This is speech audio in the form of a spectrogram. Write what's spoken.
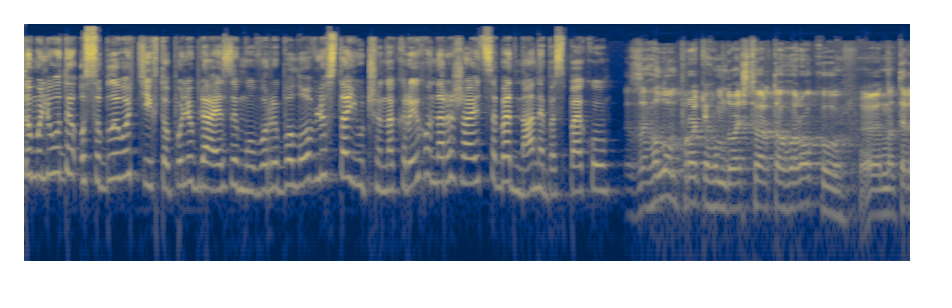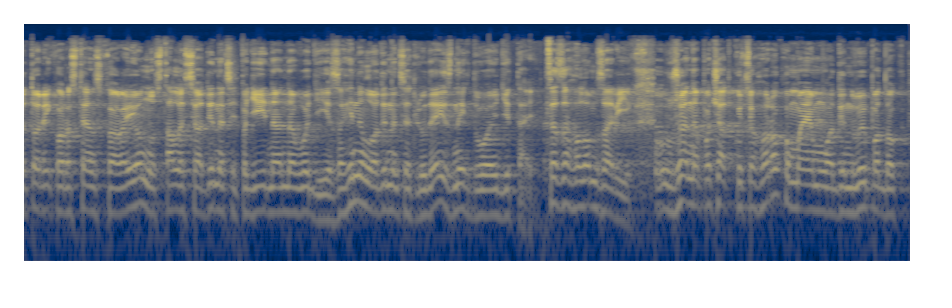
Тому люди, особливо ті, хто полюбляє зимову риболовлю, стаючи на кригу, наражають себе на небезпеку. Загалом протягом 24-го року е, на території Коростенського району сталося 11 подій на, на воді. Загинуло 11 людей, з них двоє дітей. Це загалом за рік. Вже на початку цього року маємо один випадок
